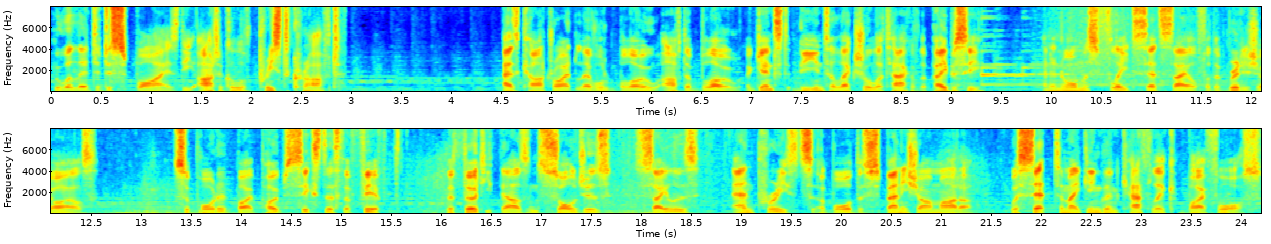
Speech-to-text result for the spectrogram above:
who were led to despise the article of priestcraft. As Cartwright levelled blow after blow against the intellectual attack of the papacy, an enormous fleet set sail for the British Isles. Supported by Pope Sixtus V, the 30,000 soldiers, sailors, and priests aboard the Spanish Armada were set to make England Catholic by force.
